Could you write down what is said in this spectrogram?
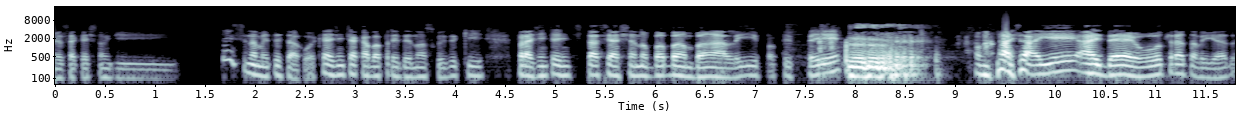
Essa questão de de ensinamentos da rua, que a gente acaba aprendendo umas coisas que pra gente a gente tá se achando bambambam ali, papp, mas aí a ideia é outra, tá ligado?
